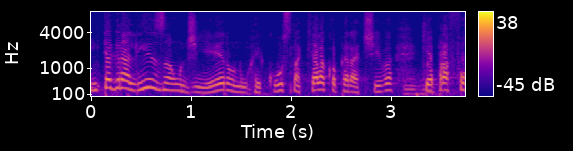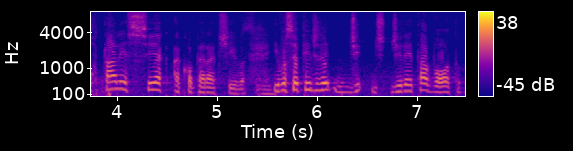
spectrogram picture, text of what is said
integraliza um dinheiro, um recurso naquela cooperativa, uhum. que é para fortalecer a, a cooperativa. Sim. E você tem dire, di, direito a voto.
